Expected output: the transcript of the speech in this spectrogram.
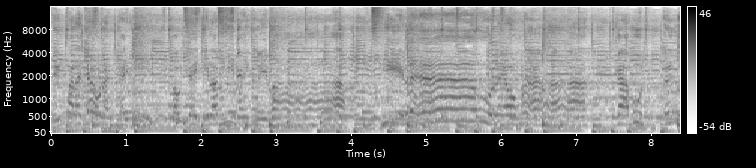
ถึงวันละเจ้านั้นใครมีเข้าใจที่รัมีไม่เคยบ้าที่แล้วแล้วมากาบุญเอ้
